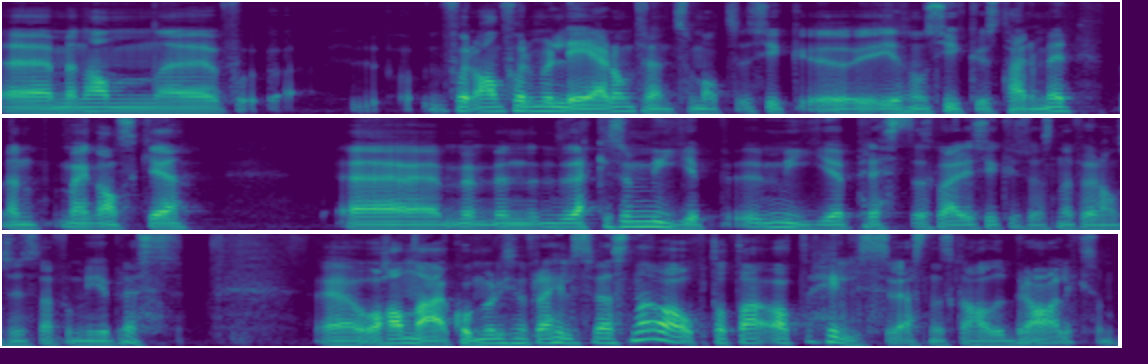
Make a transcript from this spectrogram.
Øh, men han øh, for, Han formulerer det omtrent som at syke, i sånne sykehustermer, men med ganske Eh, men, men, det er ikke så mye, mye, press det skal være i sykehusvesenet før han syns det er for mye press. Eh, og han er, kommer liksom fra helsevesenet og er opptatt av at helsevesenet skal ha det bra. liksom.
